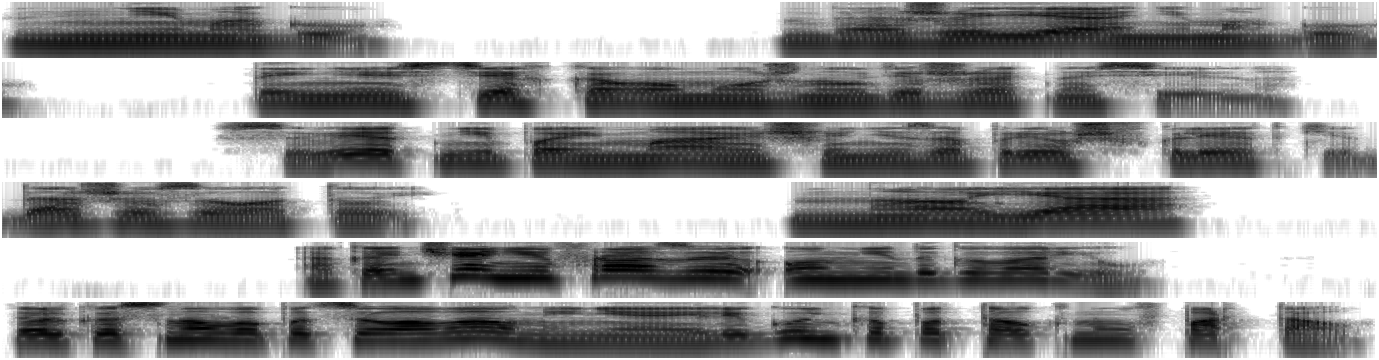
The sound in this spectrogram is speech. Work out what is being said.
«Не могу. Даже я не могу. Ты не из тех, кого можно удержать насильно. Свет не поймаешь и не запрешь в клетке, даже золотой. Но я...» Окончание фразы он не договорил, только снова поцеловал меня и легонько подтолкнул в портал.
